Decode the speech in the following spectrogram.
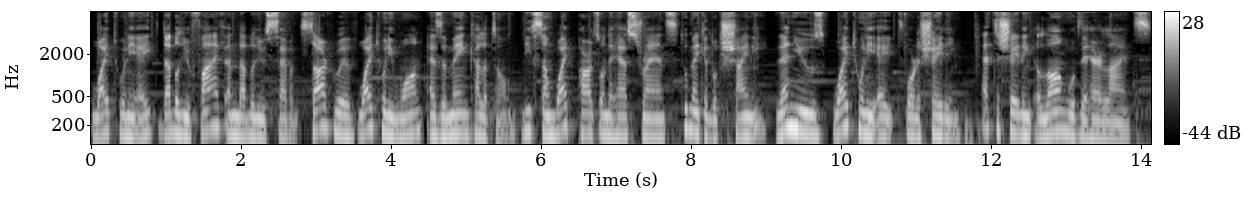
Y28, W5 and W7. Start with Y21 as the main color tone. Leave some white parts on the hair strands to make it look shiny. Then use Y28 for the shading. Add the shading along with the hair lines.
